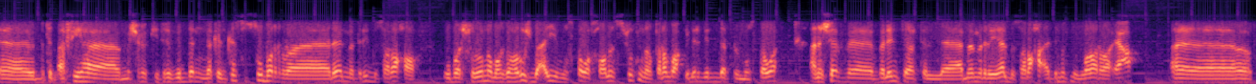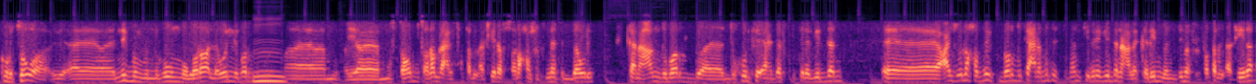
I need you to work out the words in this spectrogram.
آه، بتبقى فيها مشاكل كتير جدا. لكن كأس السوبر آه، ريال مدريد بصراحة وبرشلونة ما ظهروش بأي مستوى خالص. شفنا تراجع كبير جدا في المستوى. أنا شايف آه، فالنسيا في أمام الريال بصراحة قدمت مباراة رائعة. آه كورتوا آه نجم من نجوم المباراة لو ان برضه آه مستواه متراجع الفترة الأخيرة بصراحة شفناه في الدوري. كان عنده برضه دخول في أهداف كتيرة جدا. آه عايز أقول لحضرتك برضه في علامات استفهام كبيرة جدا على كريم بنزيما في الفترة الأخيرة.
